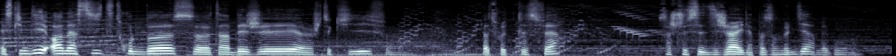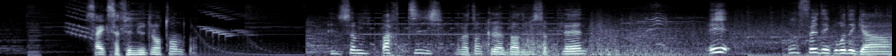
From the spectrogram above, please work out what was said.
est-ce qu'il me dit Oh merci, t'es trop le boss, euh, t'es un BG, euh, je te kiffe, euh, t'as trouvé toutes les sphères Ça, je te sais déjà, il a pas besoin de me le dire, mais bon. C'est vrai que ça fait mieux de l'entendre, quoi. Et nous sommes partis. On attend que la barre de vie soit pleine. Et on fait des gros dégâts.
